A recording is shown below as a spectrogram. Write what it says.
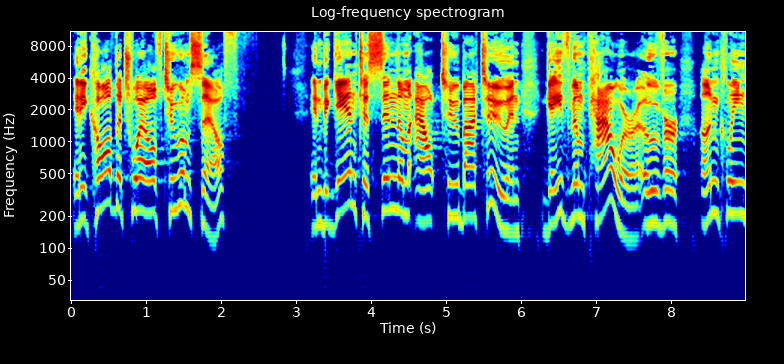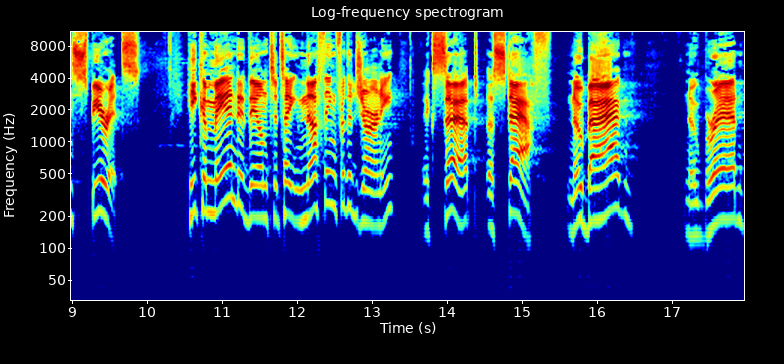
And he called the twelve to himself and began to send them out two by two and gave them power over unclean spirits. He commanded them to take nothing for the journey except a staff, no bag, no bread,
